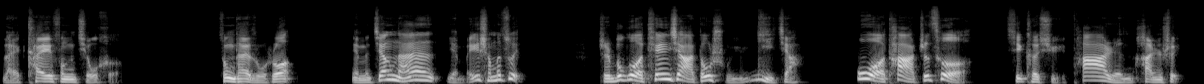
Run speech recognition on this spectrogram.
来开封求和。宋太祖说：“你们江南也没什么罪。”只不过天下都属于一家，卧榻之侧，岂可许他人酣睡？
